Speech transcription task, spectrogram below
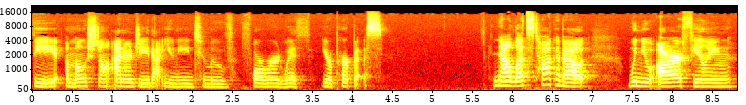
the emotional energy that you need to move forward with your purpose. Now, let's talk about when you are feeling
